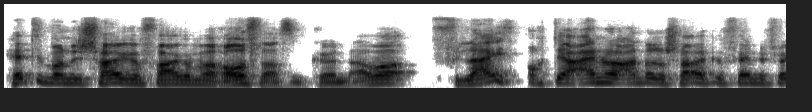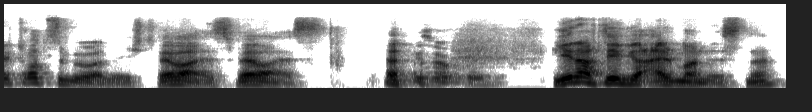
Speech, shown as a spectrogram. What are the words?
hätte man die Schalke-Frage mal rauslassen können. Aber vielleicht auch der ein oder andere Schalke-Fan vielleicht trotzdem überlegt. Wer weiß, wer weiß. ist okay. Je nachdem, wie alt man ist. Ne?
